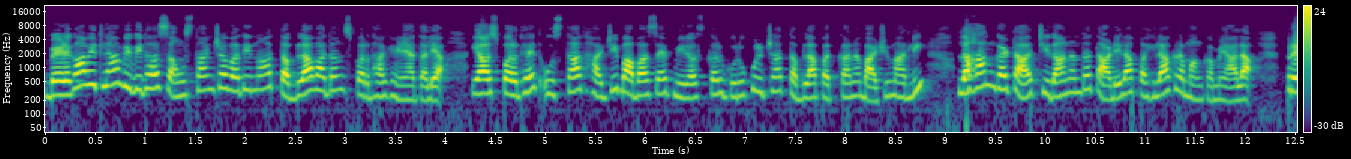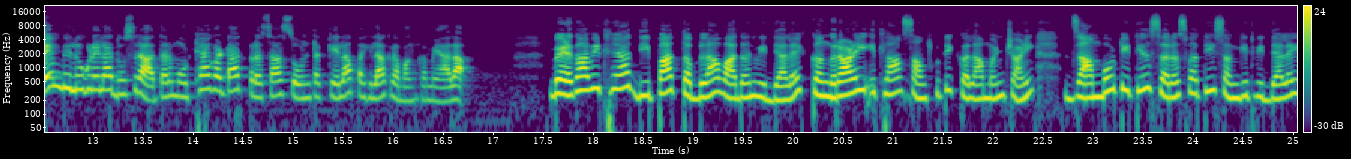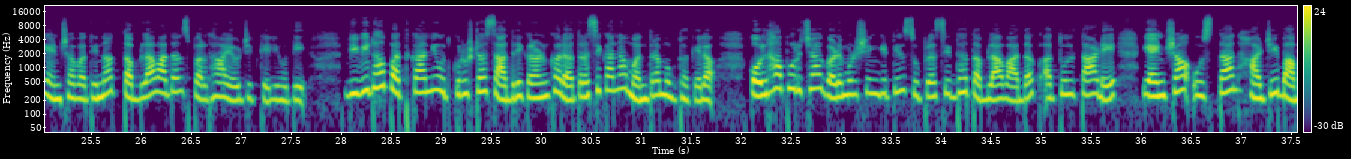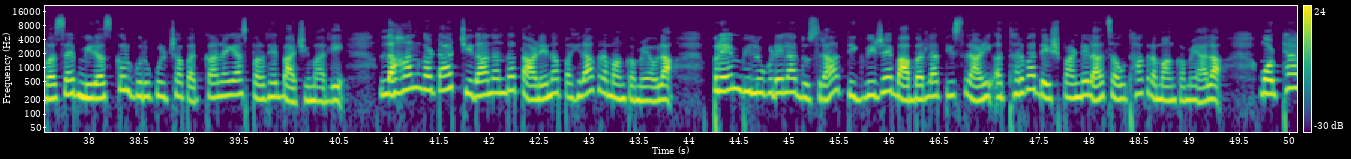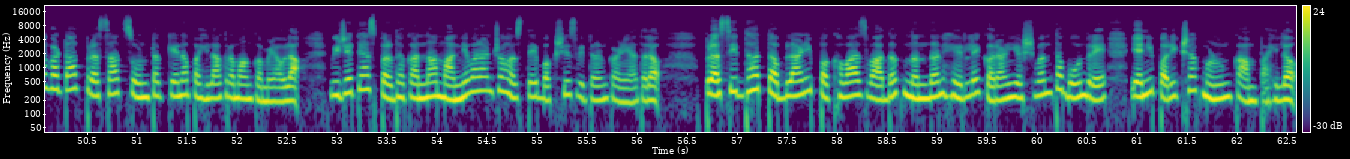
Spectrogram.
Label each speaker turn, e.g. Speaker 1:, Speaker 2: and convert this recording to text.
Speaker 1: बेळगाव इथल्या विविध संस्थांच्या वतीनं तबलावादन स्पर्धा घेण्यात आल्या. या स्पर्धेत उस्ताद हाजी बाबासाहेब मिरजकर गुरुकुलच्या तबला पथकानं बाजी मारली. लहान गटात चिदानंद ताडेला पहिला क्रमांक मिळाला. प्रेम भिलुगडेला दुसरा तर मोठ्या गटात प्रसाद सोनटक्केला पहिला क्रमांक मिळाला. बेळगाव इथल्या दीपा तबला वादन विद्यालय कंगराळी इथला सांस्कृतिक कला मंच आणि जांबोटीतील सरस्वती संगीत विद्यालय यांच्या वतीनं तबला वादन स्पर्धा आयोजित केली होती. विविध पथकांनी उत्कृष्ट सादरीकरण करत रसिकांना मंत्रमुग्ध केलं. कोल्हापूरच्या गडमुळशिंगीतील सुप्रसिद्ध तबला वादक अतुल ताडे यांच्या उस्ताद हाजी बाबासाहेब मिरजकर गुरुकुलच्या पथकानं या स्पर्धेत बाजी मारली. लहान गटात चिदानंद ताडेनं पहिला क्रमांक मिळवला. प्रेम भिलुगडेला दुसरा दिग्विजय बाबरला तिसरा आणि अथर्व देशपांडेला चौथा क्रमांक मिळाला. मोठ्या गटात प्रसाद सोनटक्केनं पहिला क्रमांक मिळवला. विजेत्या स्पर्धकांना मान्यवरांच्या हस्ते बक्षीस वितरण करण्यात आलं. प्रसिद्ध तबला आणि पखवाज वादक नंदन हेर्लेकर आणि यशवंत बोंद्रे यांनी परीक्षक म्हणून काम पाहिलं.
